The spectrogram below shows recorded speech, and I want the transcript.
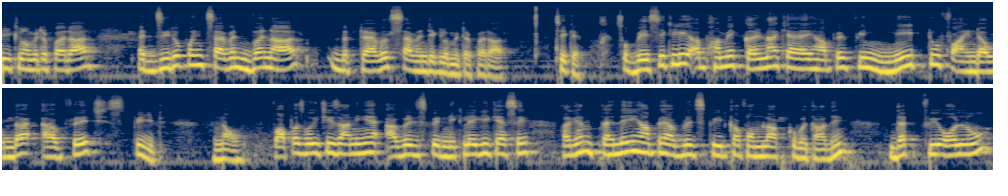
30 kilometre per hour at 0.71 hour the travels 70 kilometre per hour ठीक है। सो बेसिकली अब हमें करना क्या है यहाँ पे? We need to find out the average speed now वापस वही चीज़ आनी है एवरेज स्पीड निकलेगी कैसे? अगेन पहले ही यहाँ पे एवरेज स्पीड का फॉर्मूला आपको बता दें। That we all know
